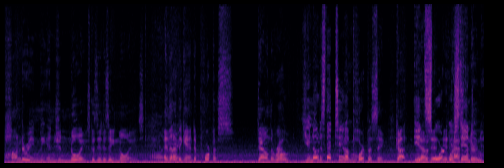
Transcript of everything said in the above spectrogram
pondering the engine noise because it is a noise. And then I began to porpoise down the road. You noticed that too? A porpoising got In it- sport it or standard?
